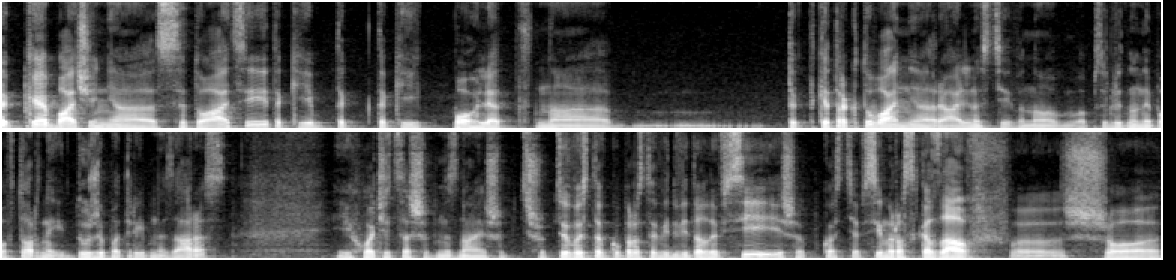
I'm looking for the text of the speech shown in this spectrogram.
Таке бачення ситуації, такий, так, такий погляд на так, таке трактування реальності, воно абсолютно неповторне і дуже потрібне зараз. І хочеться, щоб не знаю, щоб, щоб цю виставку просто відвідали всі, і щоб Костя всім розказав, е, що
